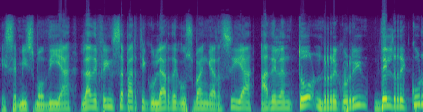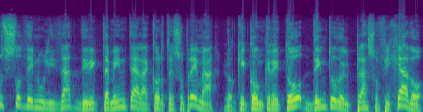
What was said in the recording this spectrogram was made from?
Ese mismo día, la defensa particular de Guzmán García ha adelantó recurrir del recurso de nulidad directamente a la Corte Suprema, lo que concretó dentro del plazo fijado.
